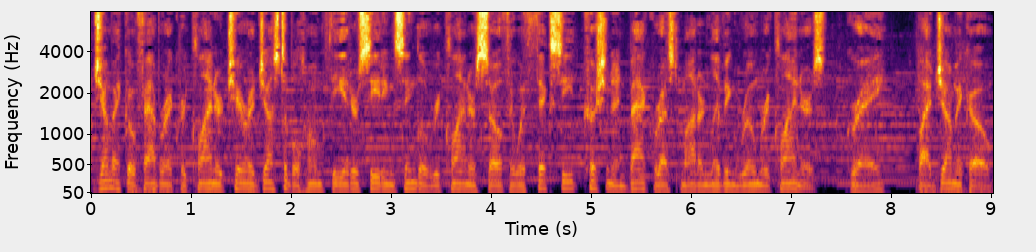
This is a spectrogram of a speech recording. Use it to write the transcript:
Jumico fabric recliner chair adjustable home theater seating single recliner sofa with thick seat cushion and backrest modern living room recliners, gray, by Jumico.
